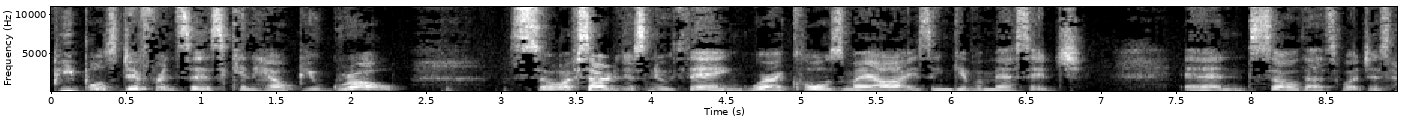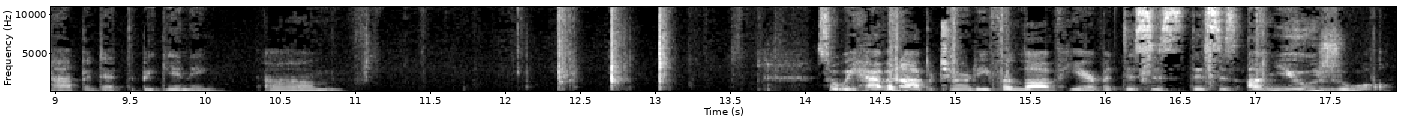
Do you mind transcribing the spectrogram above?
People's differences can help you grow. So I've started this new thing where I close my eyes and give a message. And so that's what just happened at the beginning. Um, so we have an opportunity for love here, but this is this is unusual.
